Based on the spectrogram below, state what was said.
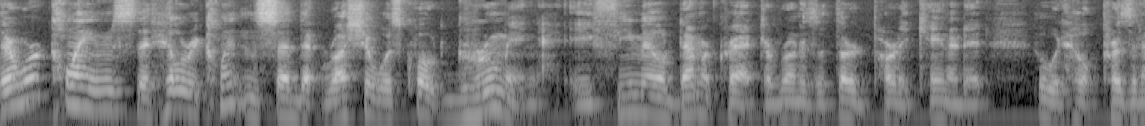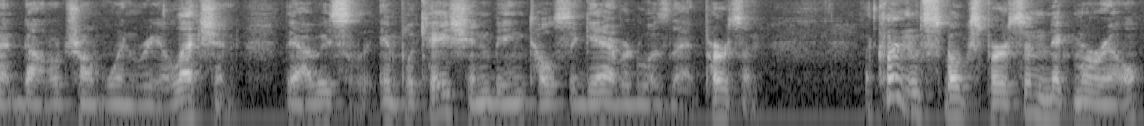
There were claims that Hillary Clinton said that Russia was, quote, grooming a female Democrat to run as a third party candidate who would help President Donald Trump win re election. The obvious implication being Tulsi Gabbard was that person. A Clinton spokesperson, Nick Merrill,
